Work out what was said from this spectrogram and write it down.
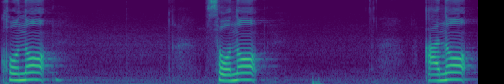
このそのあの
